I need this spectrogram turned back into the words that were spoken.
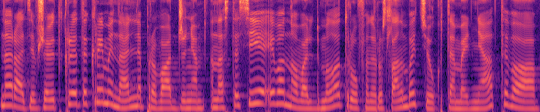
Наразі вже відкрите кримінальне провадження. Анастасія Іванова, Людмила Труфан, Руслан Бацюк. Теми дня ТВА.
